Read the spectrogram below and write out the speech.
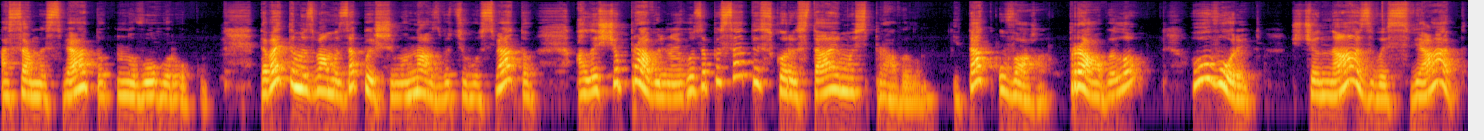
а саме свято Нового року. Давайте ми з вами запишемо назву цього свята, але щоб правильно його записати, скористаємось правилом. І так, увага! Правило говорить, що назви свят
